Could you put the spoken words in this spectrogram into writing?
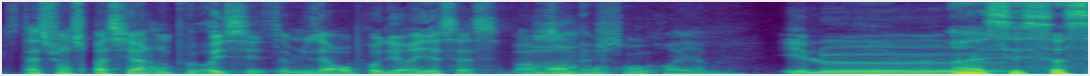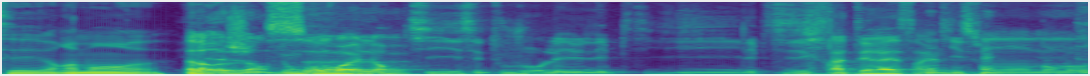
station spatiale. On peut essayer de s'amuser à reproduire ISS vraiment pour le coup. incroyable. Et le Ouais, c'est ça, c'est vraiment. euh, Alors, donc on voit euh, leurs petits, c'est toujours les, les petits, les petits extraterrestres hein, qui sont dans le,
